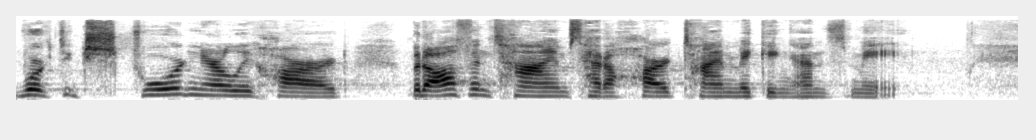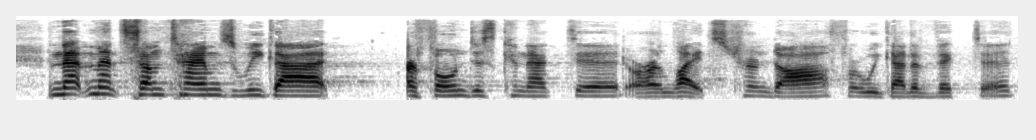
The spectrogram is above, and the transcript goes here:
worked extraordinarily hard, but oftentimes had a hard time making ends meet. And that meant sometimes we got our phone disconnected or our lights turned off or we got evicted.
